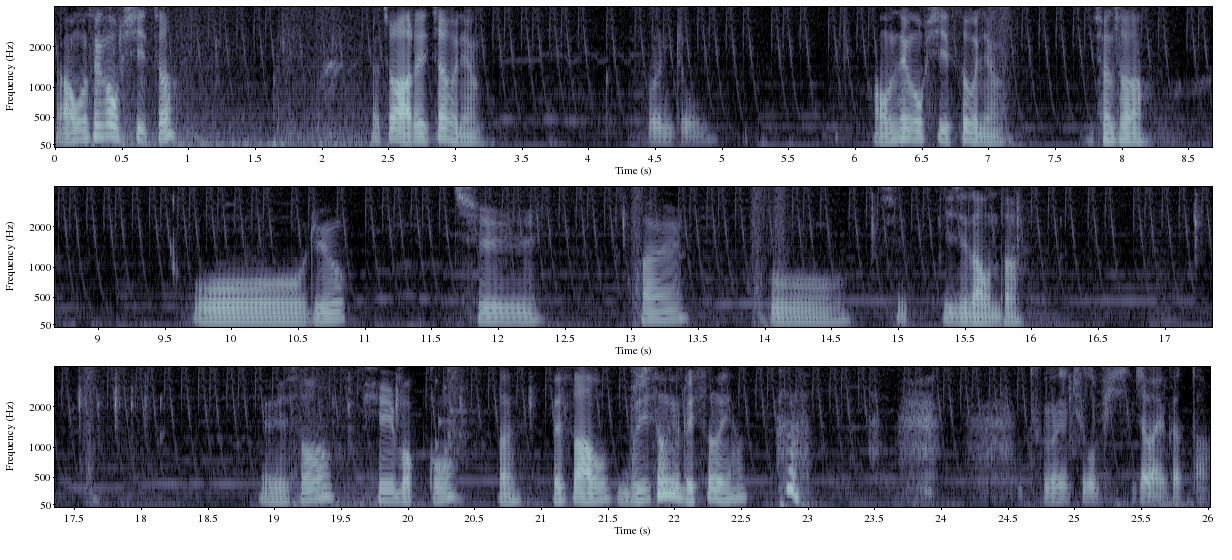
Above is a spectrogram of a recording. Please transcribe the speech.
아무 생각 없이 있자. 야, 저 아래 있자 그냥. 그건 좀 아무 생각 없이 있어 그냥. 괜찮아. 5, 6, 7, 8, 9, 10 이제 나온다. 여기서 힐 먹고 아, 그래서 아무? 무지성으로 있어 그냥. 두 명이 치고 피 진짜 많이 깠다.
